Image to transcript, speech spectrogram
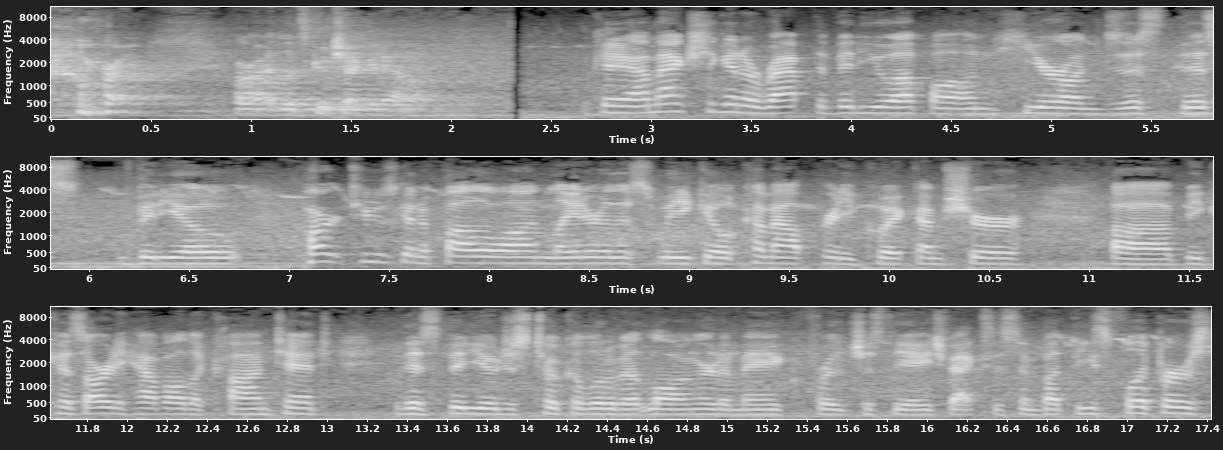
All right, all right, let's go check it out. Okay, I'm actually gonna wrap the video up on here on just this video. Part two is gonna follow on later this week. It'll come out pretty quick, I'm sure, uh, because I already have all the content. This video just took a little bit longer to make for just the HVAC system, but these flippers,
